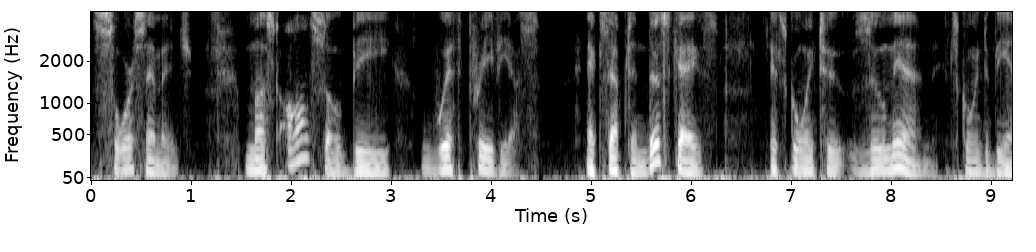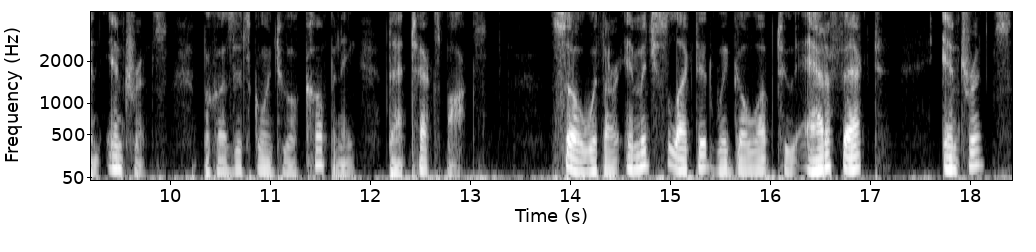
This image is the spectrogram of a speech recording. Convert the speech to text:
source image must also be with previous. Except in this case, it's going to zoom in. It's going to be an entrance because it's going to accompany that text box. So with our image selected, we go up to Add Effect, Entrance,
